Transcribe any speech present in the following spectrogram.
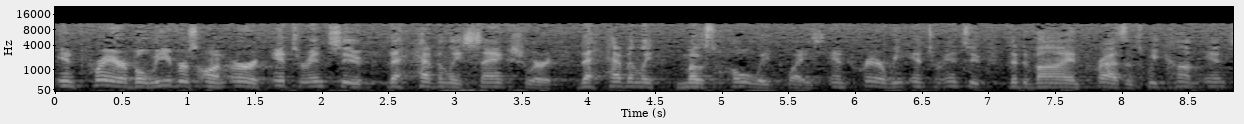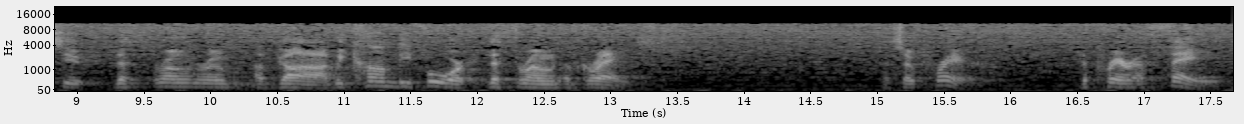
In prayer, believers on earth enter into the heavenly sanctuary, the heavenly most holy place. In prayer, we enter into the divine presence. We come into the throne room of God. We come before the throne of grace. And so prayer, the prayer of faith,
